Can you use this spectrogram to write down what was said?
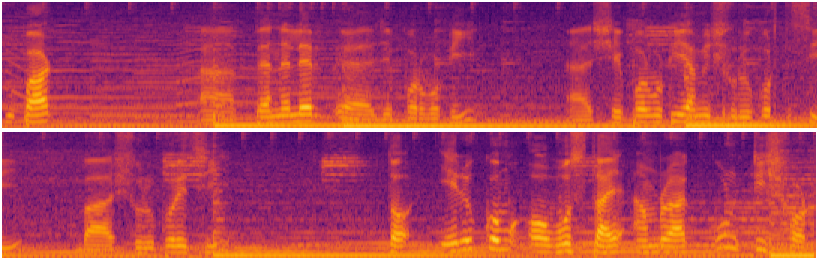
টু পার্ট প্যানেলের যে পর্বটি সেই পর্বটি আমি শুরু করতেছি বা শুরু করেছি। তো এরকম অবস্থায় আমরা কোনটি শর্ট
